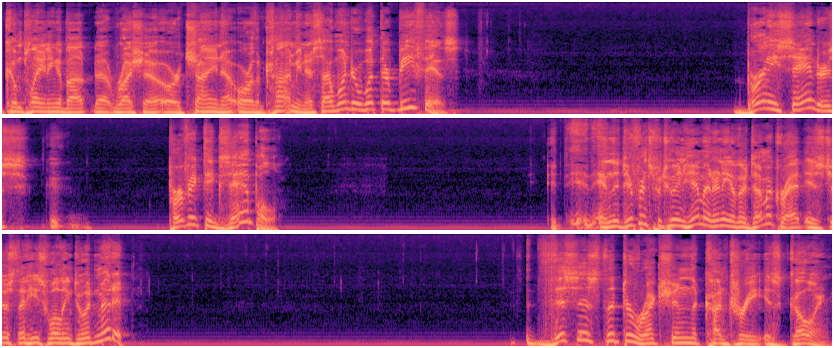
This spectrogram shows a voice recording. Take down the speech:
complaining about uh, Russia or China or the communists. I wonder what their beef is. Bernie Sanders, uh, perfect example. It, it, and the difference between him and any other Democrat is just that he's willing to admit it. This is the direction the country is going.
